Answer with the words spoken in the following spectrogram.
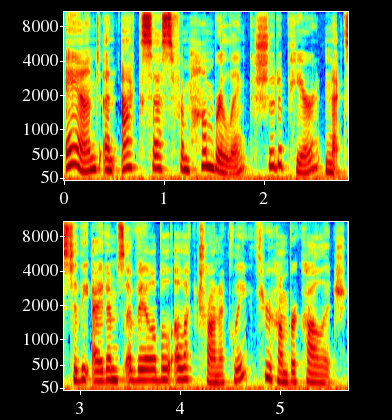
and an Access from Humber link should appear next to the items available electronically through Humber College.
